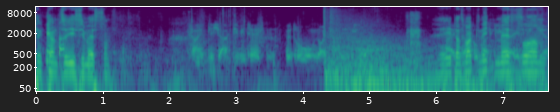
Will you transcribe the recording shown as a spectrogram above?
Den kannst du easy messern. Feindliche Aktivitäten. Bedrohung neutralisiert. Hey, das war nicht eliminiert.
